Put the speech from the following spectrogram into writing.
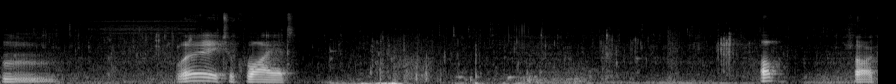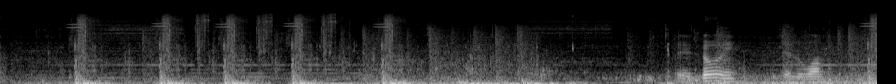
Hmm. Way too quiet. Oh, shark. Where you going, little one?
